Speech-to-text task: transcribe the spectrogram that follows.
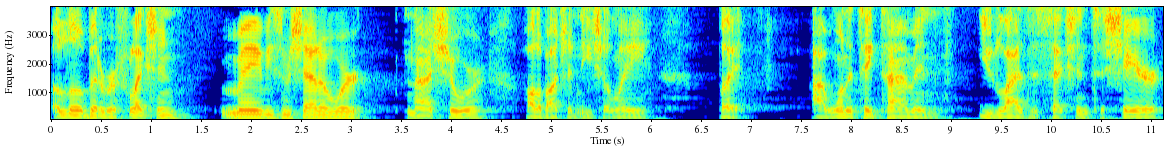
a little bit of reflection, maybe some shadow work, not sure, all about your niche lane. But I want to take time and utilize this section to share.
